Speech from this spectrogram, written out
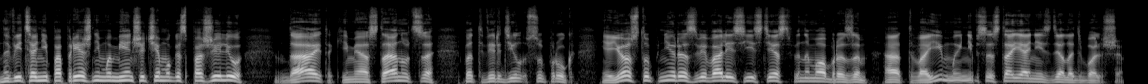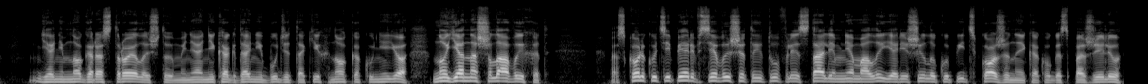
«Но ведь они по-прежнему меньше, чем у госпожи Лю». «Да, и такими останутся», — подтвердил супруг. «Ее ступни развивались естественным образом, а твои мы не в состоянии сделать больше». Я немного расстроилась, что у меня никогда не будет таких ног, как у нее, но я нашла выход. Поскольку теперь все вышитые туфли стали мне малы, я решила купить кожаные, как у госпожи Лю.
